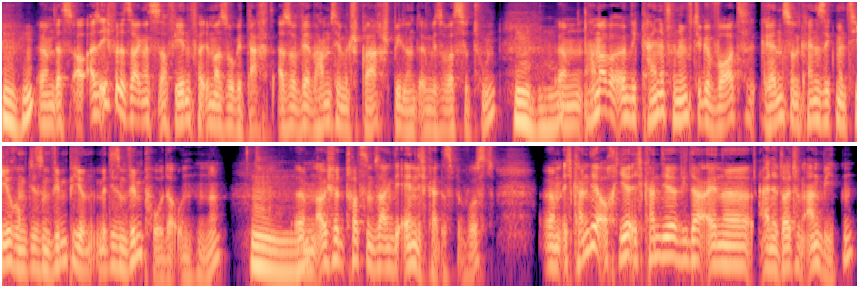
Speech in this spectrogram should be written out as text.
Mhm. Ähm, das, also ich würde sagen, das ist auf jeden Fall immer so gedacht. Also wir haben es hier mit Sprachspiel und irgendwie sowas zu tun, mhm. ähm, haben aber irgendwie keine vernünftige Wortgrenze und keine Segmentierung mit diesem Wimpy und mit diesem Wimpo da unten. Ne? Mhm. Ähm, aber ich würde trotzdem sagen, die Ähnlichkeit ist bewusst. Ähm, ich kann dir auch hier, ich kann dir wieder eine, eine Deutung anbieten.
